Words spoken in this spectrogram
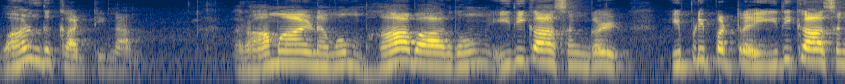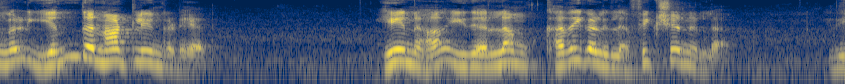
வாழ்ந்து காட்டினான். ராமாயணமும் மகாபாரதமும் இதிகாசங்கள் இப்படிப்பட்ட இதிகாசங்கள் எந்த நாட்டிலையும் கிடையாது. ஏன்னா இதெல்லாம் கதைகள் இல்லை ஃபிக்ஷன் இல்லை. இது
